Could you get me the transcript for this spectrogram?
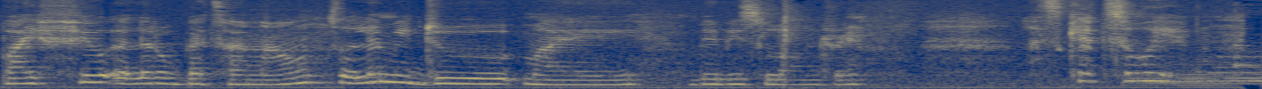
But i feel a little better now. So let me do my baby's laundry. Let's get to it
